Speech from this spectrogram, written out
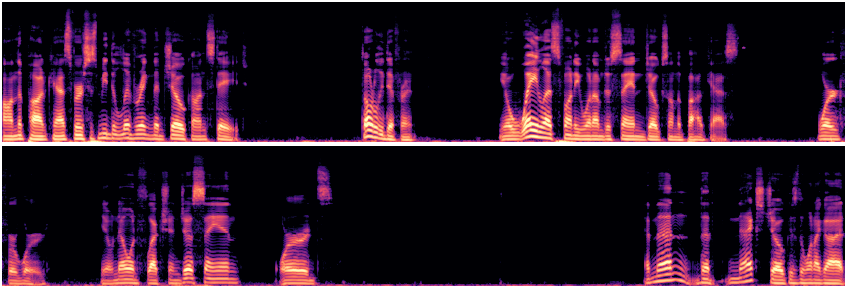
on the podcast versus me delivering the joke on stage. Totally different. You know, way less funny when I'm just saying jokes on the podcast. Word for word. You know, no inflection, just saying words. And then the next joke is the one I got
